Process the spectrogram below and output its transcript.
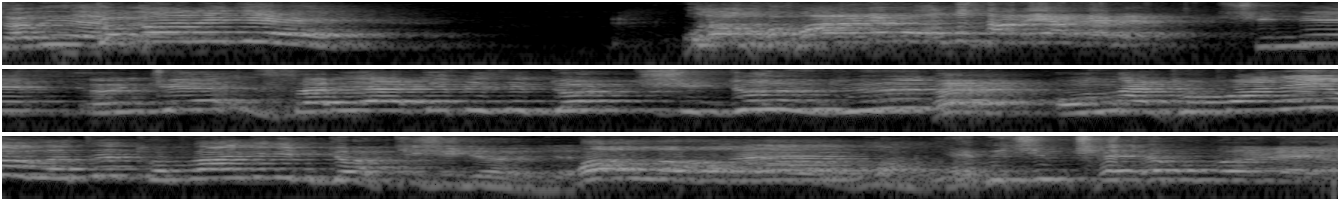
Sarıyer. Tophanede! Ulan tophanede mi oldu Sarıyer'de mi? Şimdi önce Sarıyer'de bizi dört kişi dövdü. Evet. Onlar tophaneye yolladı. Tophanede de bir dört kişi dövdü. Allah Allah! Ulan ne biçim çete bu böyle ya?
